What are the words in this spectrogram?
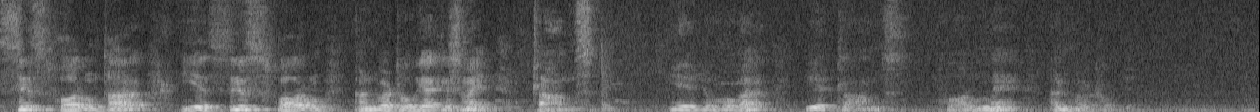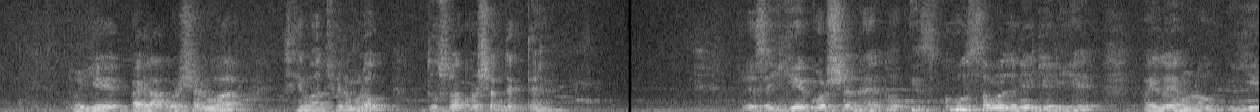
सिस फॉर्म था, ये सिस फॉर्म कन्वर्ट हो गया किसमें ट्रांस ये जो होगा, ये ट्रांस फॉर्म में कन्वर्ट हो गया। तो ये पहला क्वेश्चन हुआ, इसके बाद फिर हम लोग दूसरा क्वेश्चन देखते हैं। जैसे ये क्वेश्चन है तो इसको समझने के लिए पहले हम लोग ये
